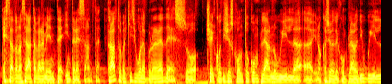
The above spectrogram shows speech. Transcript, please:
È stata una serata veramente interessante. Tra l'altro per chi si vuole abbonare adesso c'è il codice sconto compleanno Will, eh, in occasione del compleanno di Will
